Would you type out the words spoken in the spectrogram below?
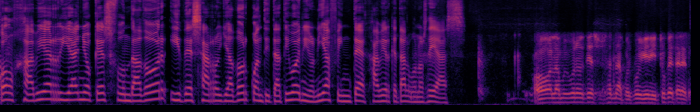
con Javier Riaño, que es fundador y desarrollador cuantitativo en Ironía FinTech. Javier, ¿qué tal? Buenos días. Hola, muy buenos días, Susana. Pues muy bien, ¿y tú qué tal?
